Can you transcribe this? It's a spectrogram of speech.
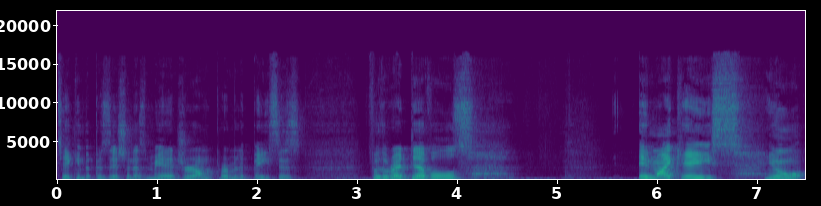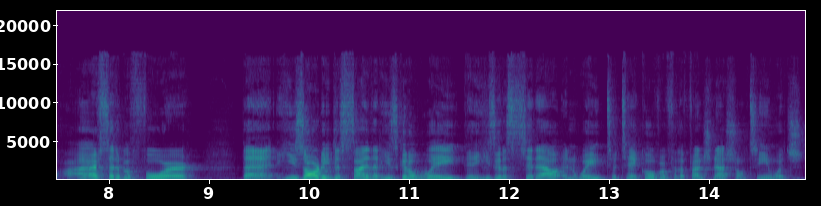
taking the position as manager on a permanent basis for the Red Devils. In my case, you know, I've said it before that he's already decided that he's gonna wait, that he's gonna sit out and wait to take over for the French national team, which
